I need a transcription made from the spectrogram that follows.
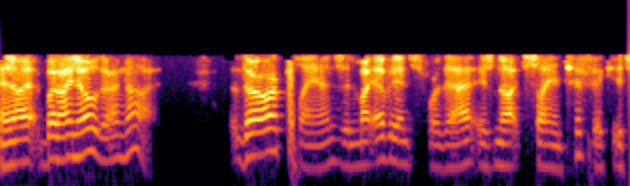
And I, but I know that I'm not. There are plans, and my evidence for that is not scientific. It's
